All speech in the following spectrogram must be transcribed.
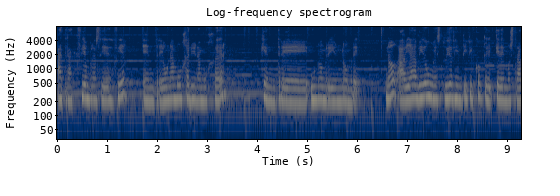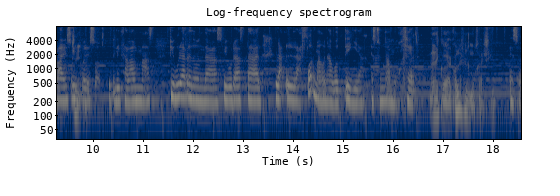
atracción, por así decir, entre una mujer y una mujer que entre un hombre y un hombre. ¿No? Había habido un estudio científico que, que demostraba eso Sí. y por eso se utilizaban más figuras redondas, figuras tal. La, la forma de una botella es una mujer, La de Coca-Cola es una mujer, sí. eso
